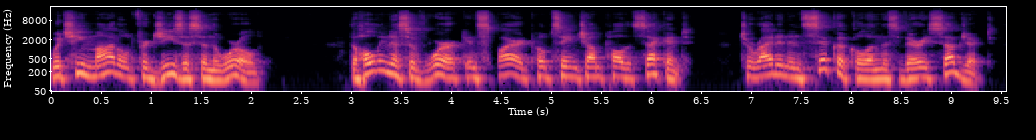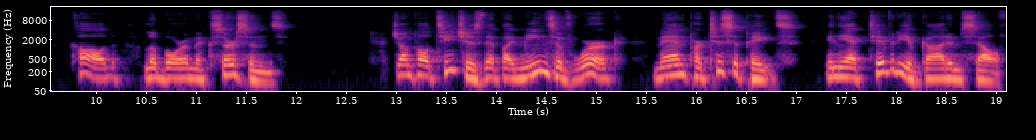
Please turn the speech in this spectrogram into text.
which he modeled for Jesus in the world. The holiness of work inspired Pope St. John Paul II to write an encyclical on this very subject called Laborem Exercens. John Paul teaches that by means of work, man participates in the activity of God Himself,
